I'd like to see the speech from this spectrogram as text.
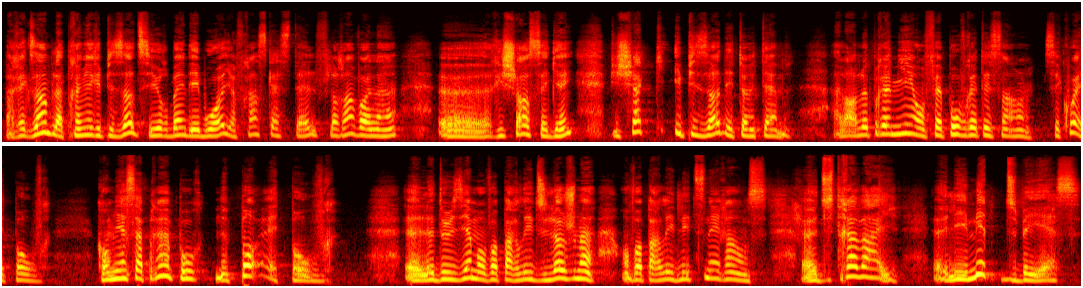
Par exemple, le premier épisode, c'est Urbain Desbois. Il y a France Castel, Florent Volant, euh, Richard Séguin. Puis chaque épisode est un thème. Alors, le premier, on fait Pauvreté 101. C'est quoi être pauvre? Combien ça prend pour ne pas être pauvre? Euh, le deuxième, on va parler du logement, on va parler de l'itinérance, du travail, les mythes du BS.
